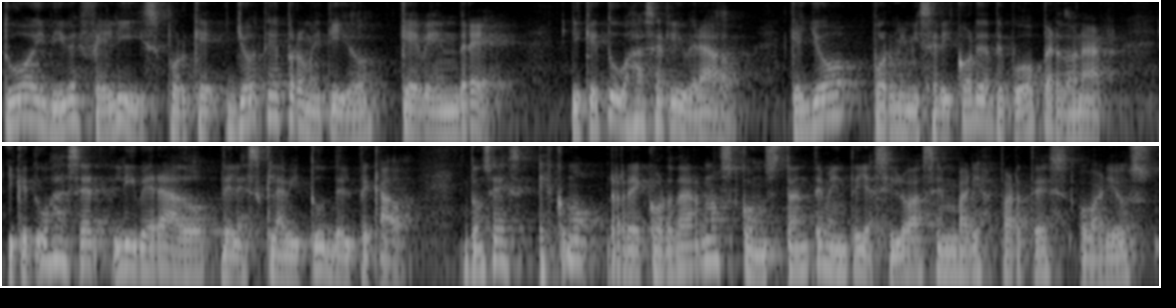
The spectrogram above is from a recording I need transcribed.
Tú hoy vive feliz porque yo te he prometido que vendré y que tú vas a ser liberado. Que yo por mi misericordia te puedo perdonar y que tú vas a ser liberado de la esclavitud del pecado. Entonces es como recordarnos constantemente, y así lo hacen varias partes o varios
